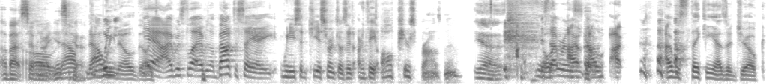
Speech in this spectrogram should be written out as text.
about seven or eight years now, ago. now When we you- know that like, yeah, I was like, I was about to say I, when you said Kia Sorento, I said, "Are they all Pierce Brosnan?" yeah. Is that where this I, is going? I, I, I was thinking as a joke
